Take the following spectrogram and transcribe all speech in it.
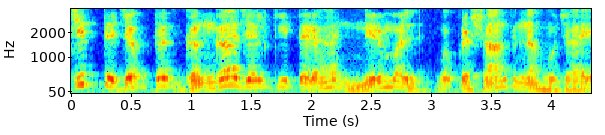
चित्त जब तक गंगा जल की तरह निर्मल व प्रशांत न हो जाए,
